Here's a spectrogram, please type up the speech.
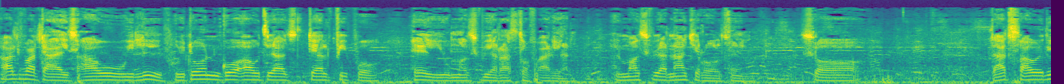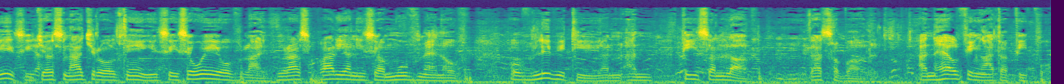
advertise how we live. We don't go out there and tell people, "Hey, you must be a Rastafarian." It must be a natural thing. So that's how it is. It's Yeah. just natural thing. It's, it's a way of life. Rastafarian is a movement of, of liberty and, and peace and love. Mm-hmm. That's about it. And helping other people.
